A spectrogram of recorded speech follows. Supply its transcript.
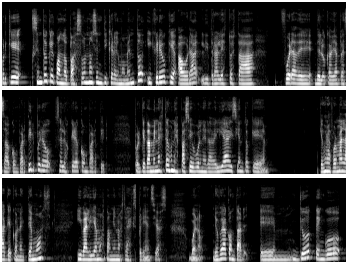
Porque siento que cuando pasó no sentí que era el momento y creo que ahora literal esto está fuera de, de lo que había pensado compartir, pero se los quiero compartir. Porque también este es un espacio de vulnerabilidad y siento que, que es una forma en la que conectemos y validemos también nuestras experiencias. Bueno, les voy a contar. Em, yo tengo,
